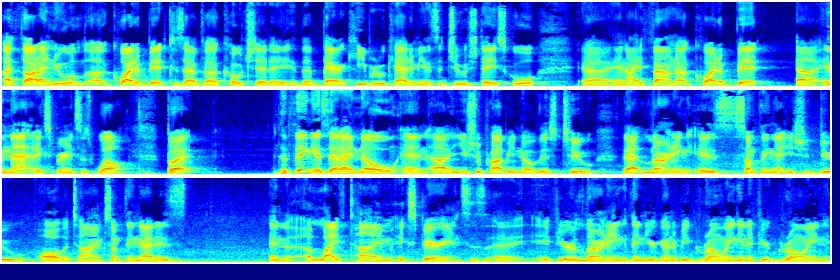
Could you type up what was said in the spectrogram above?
I thought I knew uh, quite a bit because I've uh, coached at a the Barrack Hebrew Academy as a Jewish day school, uh, and I found out quite a bit uh, in that experience as well. But the thing is that I know, and uh, you should probably know this too, that learning is something that you should do all the time, something that is and a lifetime experience. Is uh, if you're learning, then you're going to be growing, and if you're growing,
